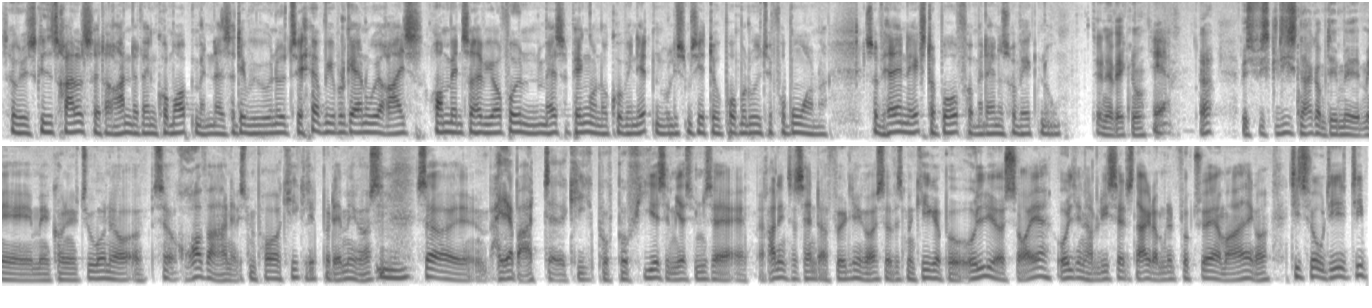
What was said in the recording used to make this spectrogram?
så er det skide træls, at renter den kommer op, men altså, det er vi jo nødt til, at vi vil gerne ud at rejse. Omvendt så har vi også fået en masse penge under covid-19, hvor ligesom siger, at det var pumpet ud til forbrugerne. Så vi havde en ekstra buffer, men den er så væk nu. Den er væk nu? Ja. Ja. Hvis vi skal lige snakke om det med, med, med konjunkturerne og så råvarerne, hvis man prøver at kigge lidt på dem, ikke også? Mm. Så øh, har jeg bare taget kig på, på fire, som jeg synes er, er ret interessante at følge, ikke også? Og hvis man kigger på olie og soja, olien har du lige selv snakket om, den fluktuerer meget, ikke også? De to, de, de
